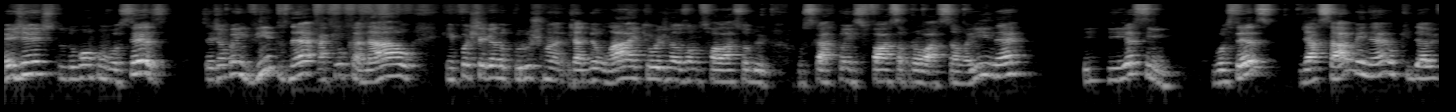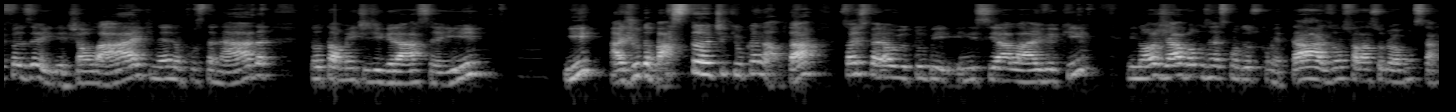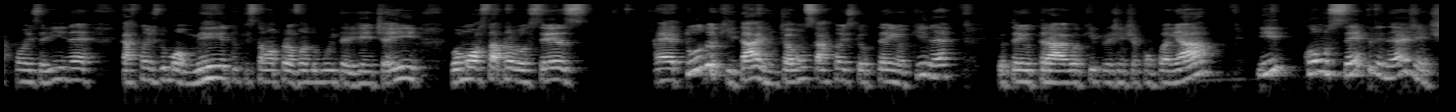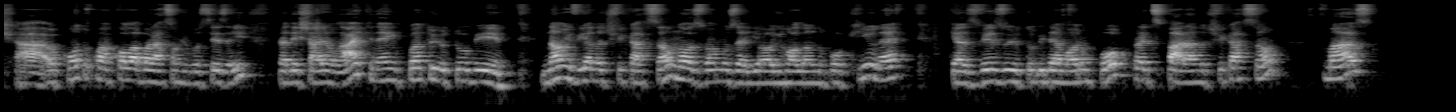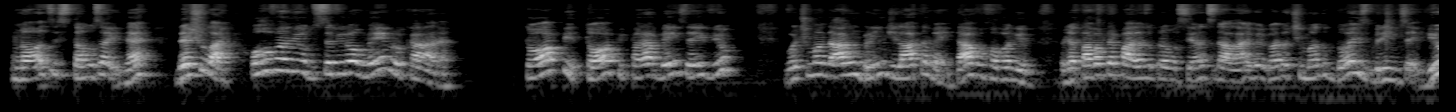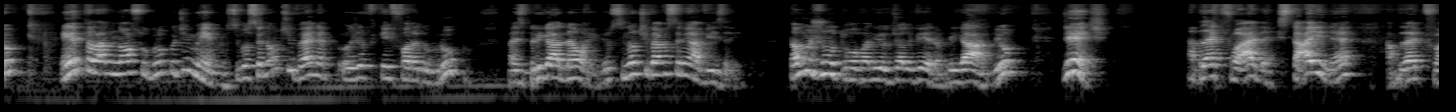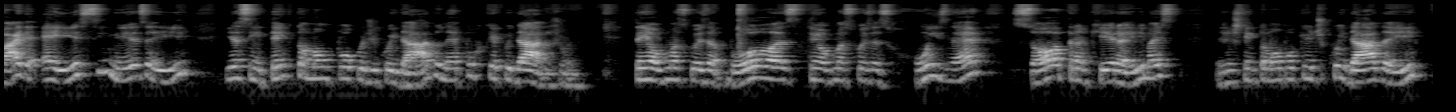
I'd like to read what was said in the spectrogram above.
Ei, gente, tudo bom com vocês? Sejam bem-vindos, né, aqui o canal. Quem for chegando por último já deu um like. Hoje nós vamos falar sobre os cartões Faça Aprovação aí, né? E, e assim, vocês já sabem, né, o que deve fazer aí. Deixar o like, né, não custa nada, totalmente de graça aí. E ajuda bastante aqui o canal, tá? Só esperar o YouTube iniciar a live aqui e nós já vamos responder os comentários, vamos falar sobre alguns cartões aí, né? Cartões do momento que estão aprovando muita gente aí. Vou mostrar para vocês é, tudo aqui, tá, gente? Alguns cartões que eu tenho aqui, né? Que eu tenho trago aqui para a gente acompanhar. E, como sempre, né, gente? Ah, eu conto com a colaboração de vocês aí para deixarem o like, né? Enquanto o YouTube não envia a notificação, nós vamos aí, ó, enrolando um pouquinho, né? que às vezes o YouTube demora um pouco para disparar a notificação, mas nós estamos aí, né? Deixa o like. Ô, Rovanildo, você virou membro, cara? Top, top, parabéns aí, viu? Vou te mandar um brinde lá também, tá, Rovanildo? Eu já estava preparando para você antes da live, agora eu te mando dois brindes aí, viu? Entra lá no nosso grupo de membros. Se você não tiver, né? Hoje eu fiquei fora do grupo, mas brigadão aí, viu? Se não tiver, você me avisa aí. Tamo junto, Rovanildo de Oliveira. Obrigado, viu? Gente, a Black Friday está aí, né? A Black Friday é esse mês aí. E assim, tem que tomar um pouco de cuidado, né? Por que cuidado, Júnior? Tem algumas coisas boas, tem algumas coisas ruins, né? Só tranqueira aí, mas a gente tem que tomar um pouquinho de cuidado aí.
